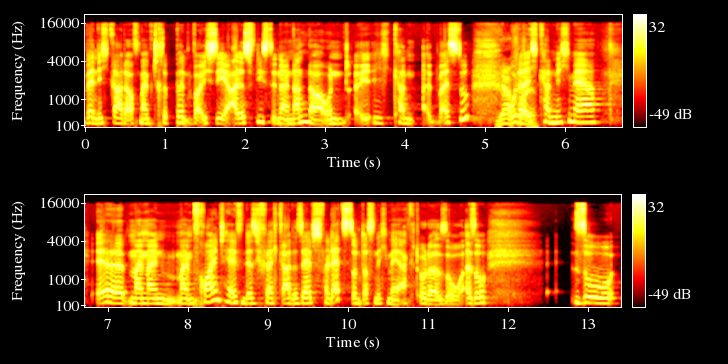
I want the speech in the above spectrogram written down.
wenn ich gerade auf meinem Trip bin, weil ich sehe, alles fließt ineinander und äh, ich kann, äh, weißt du? Ja, Oder voll. ich kann nicht mehr äh, mein, mein, meinem Freund helfen, der sich vielleicht gerade selbst verletzt und das nicht merkt oder so. Also so,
